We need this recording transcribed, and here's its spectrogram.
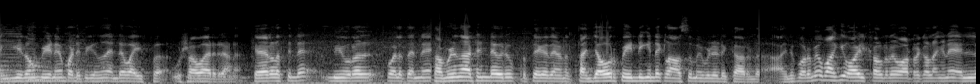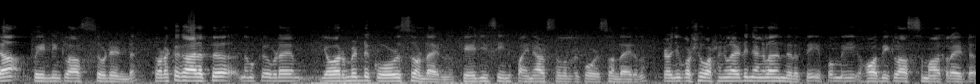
സംഗീതവും വീണയും പഠിപ്പിക്കുന്നത് എന്റെ വൈഫ് ഉഷാവാരരാണ് കേരളത്തിന്റെ മ്യൂറൽ പോലെ തന്നെ തമിഴ്നാട്ടിന്റെ ഒരു പ്രത്യേകതയാണ് തഞ്ചാവൂർ പെയിന്റിങ്ങിന്റെ ക്ലാസ്സും ഇവിടെ എടുക്കാറുണ്ട്. അതിന് പുറമെ ബാക്കി ഓയിൽ കളർ വാട്ടർ കളർ അങ്ങനെ എല്ലാ പെയിന്റിങ് ക്ലാസ്സും ഇവിടെ ഉണ്ട്. തുടക്കകാലത്ത് നമുക്ക് ഇവിടെ ഗവൺമെന്റ് കോഴ്സ് ഉണ്ടായിരുന്നു. K G C in fine arts എന്ന് പറഞ്ഞ കോഴ്സ് ഉണ്ടായിരുന്നു. കഴിഞ്ഞ കുറച്ച് വർഷങ്ങളായിട്ട് ഞങ്ങളത് നിർത്തി. ഇപ്പം ഈ ഹോബി ക്ലാസ് മാത്രമായിട്ട്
